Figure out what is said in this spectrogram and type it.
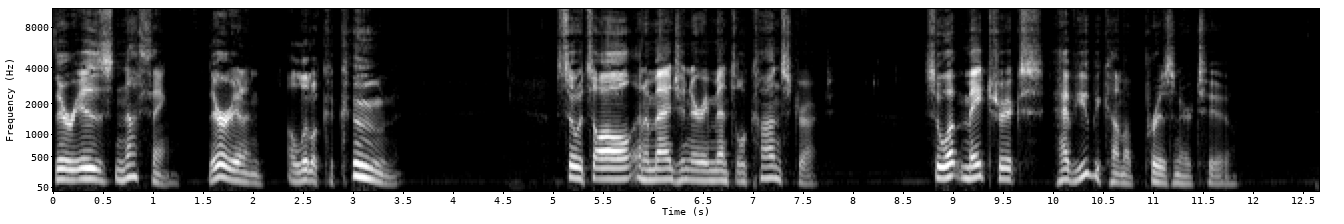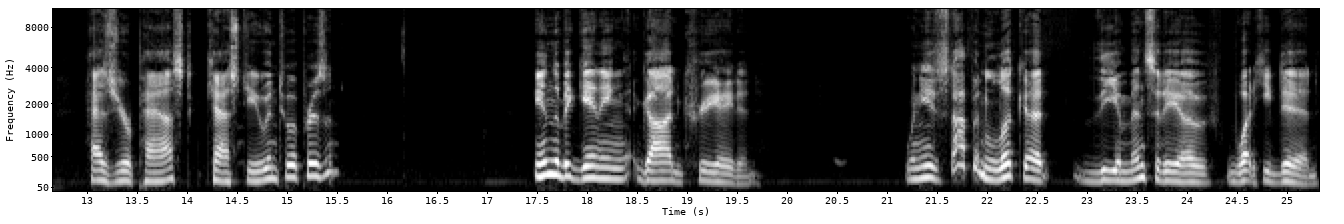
There is nothing. They're in a little cocoon. So it's all an imaginary mental construct. So, what matrix have you become a prisoner to? Has your past cast you into a prison? In the beginning, God created when you stop and look at the immensity of what he did,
